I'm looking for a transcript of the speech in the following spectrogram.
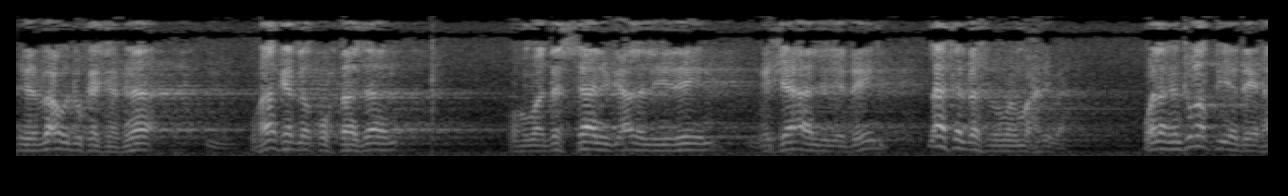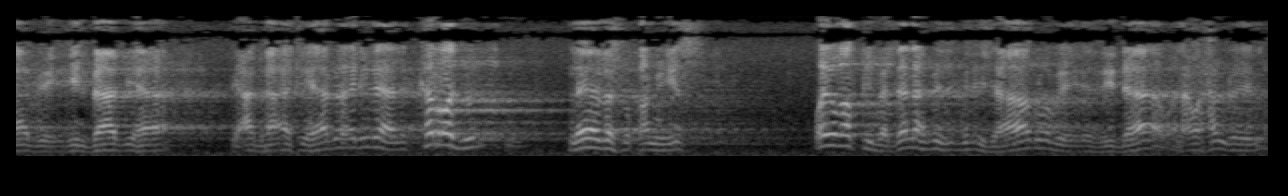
إذا بعدوا كشفنا. وهكذا القفازان وهما دسان على اليدين غشاء لليدين لا تلبسهما المحرمة ولكن تغطي يديها بجلبابها بعباءتها بغير ذلك. كالرجل لا يلبس قميص ويغطي بدنه بالإزار وبالرداء والحمد لله.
